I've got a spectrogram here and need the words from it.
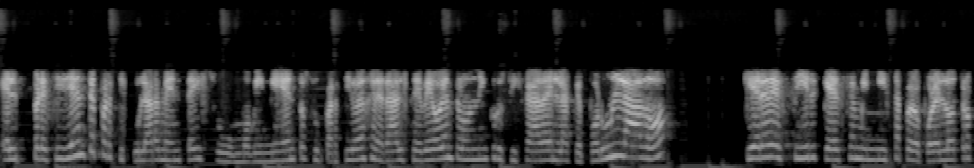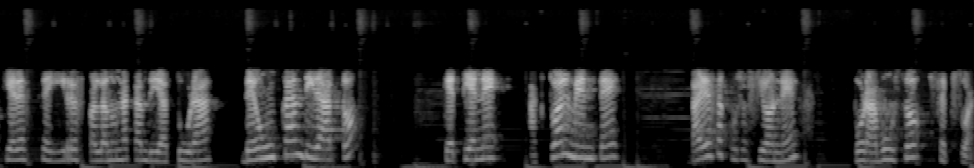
El presidente particularmente y su movimiento, su partido en general, se ve hoy entre una encrucijada en la que por un lado quiere decir que es feminista, pero por el otro quiere seguir respaldando una candidatura de un candidato que tiene actualmente varias acusaciones por abuso sexual.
